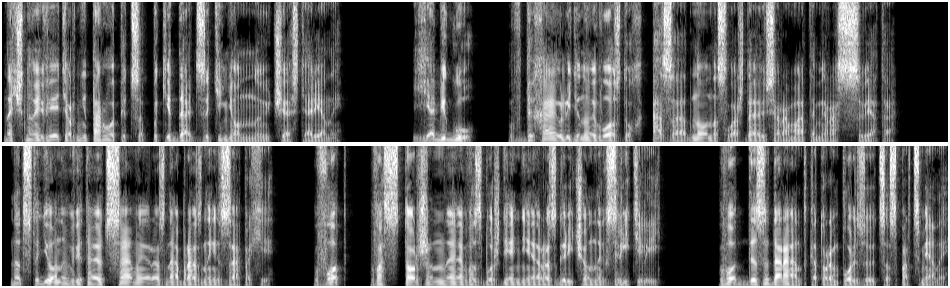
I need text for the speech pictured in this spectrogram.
Ночной ветер не торопится покидать затененную часть арены. Я бегу, вдыхаю ледяной воздух, а заодно наслаждаюсь ароматами рассвета. Над стадионом витают самые разнообразные запахи. Вот восторженное возбуждение разгоряченных зрителей. Вот дезодорант, которым пользуются спортсмены.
